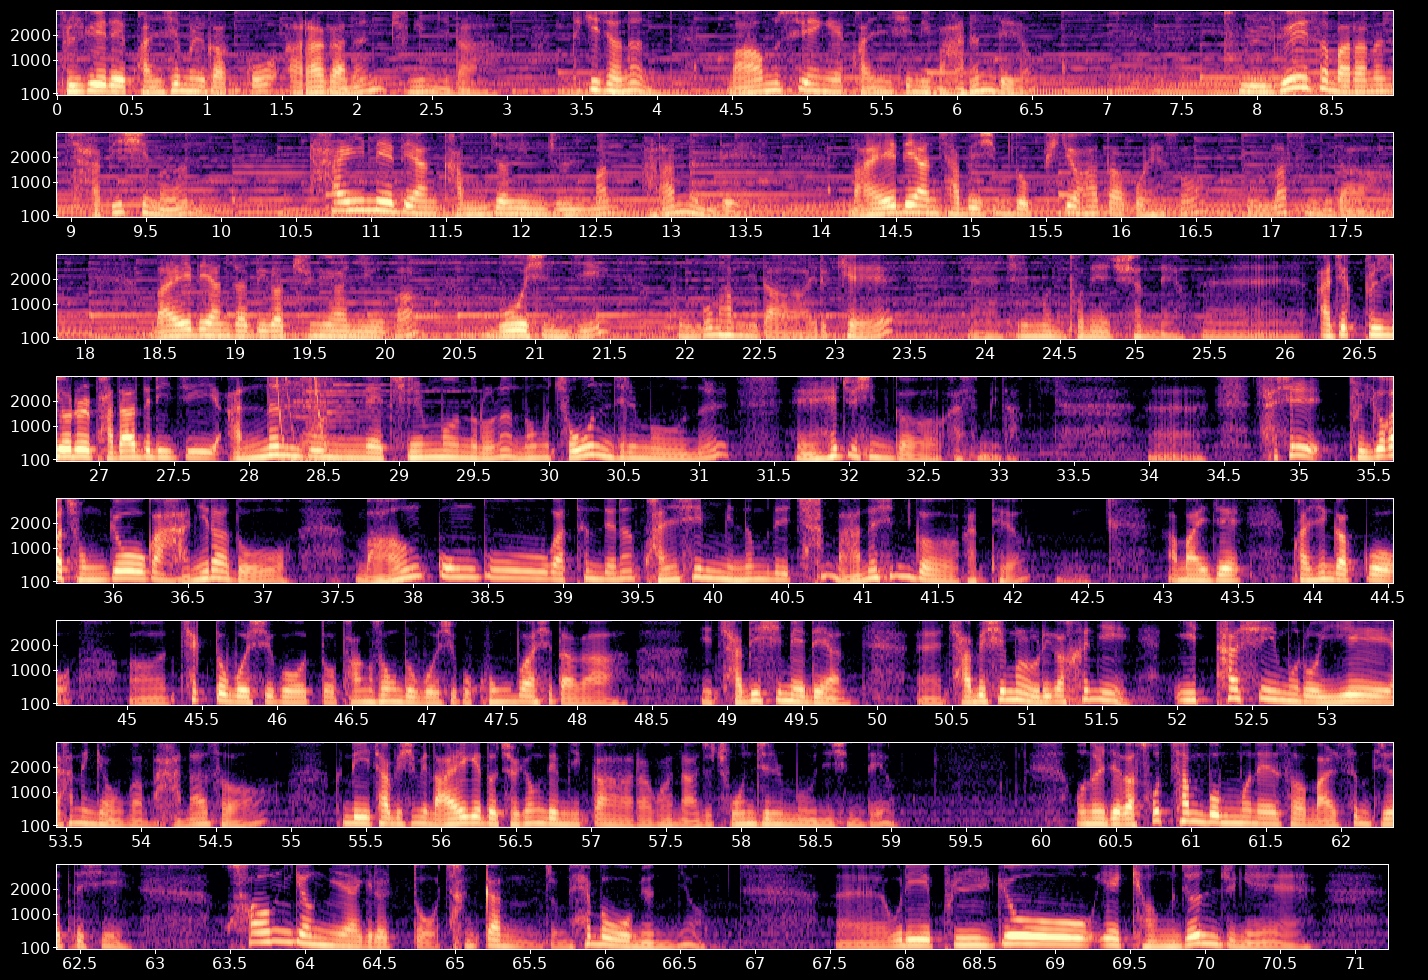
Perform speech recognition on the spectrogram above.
불교에 대해 관심을 갖고 알아가는 중입니다. 특히 저는 마음 수행에 관심이 많은데요. 불교에서 말하는 자비심은 타인에 대한 감정인 줄만 알았는데 나에 대한 자비심도 필요하다고 해서 놀랐습니다. 나에 대한 자비가 중요한 이유가 무엇인지 궁금합니다. 이렇게 에, 질문 보내주셨네요. 에, 아직 불교를 받아들이지 않는 분의 질문으로는 너무 좋은 질문을 에, 해주신 것 같습니다. 에, 사실 불교가 종교가 아니라도 마음 공부 같은 데는 관심 있는 분들이 참 많으신 것 같아요. 음, 아마 이제 관심 갖고 어, 책도 보시고 또 방송도 보시고 공부하시다가 이 자비심에 대한 에, 자비심을 우리가 흔히 이타심으로 이해하는 경우가 많아서 근데 이 자비심이 나에게도 적용됩니까? 라고 하는 아주 좋은 질문이신데요. 오늘 제가 소참 본문에서 말씀드렸듯이 화엄경 이야기를 또 잠깐 좀 해보면요. 에, 우리 불교의 경전 중에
